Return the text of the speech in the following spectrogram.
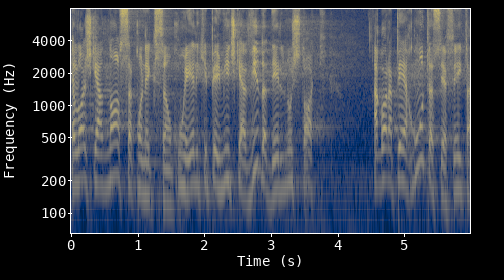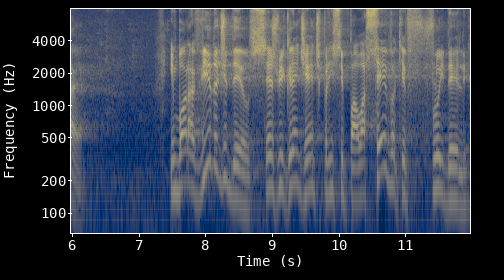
É lógico que é a nossa conexão com Ele que permite que a vida dele nos toque. Agora, a pergunta a ser feita é, Embora a vida de Deus seja o ingrediente principal, a seiva que flui dele,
